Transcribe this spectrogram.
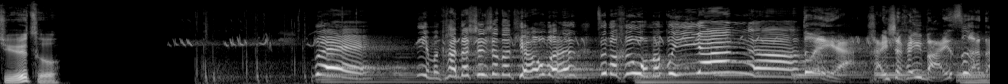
抉择。喂，你们看他身上的条纹，怎么和我们不一样啊？对呀，还是黑白色的，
